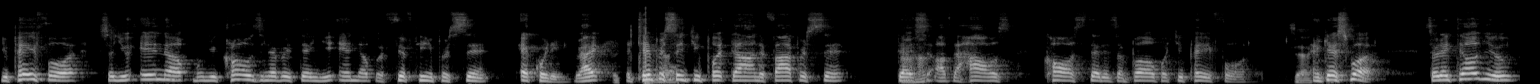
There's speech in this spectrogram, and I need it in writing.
you pay for it. So you end up when you close and everything, you end up with 15% equity, right? The 10% you put down, the 5% that's uh-huh. of the house cost that is above what you pay for. Exactly. And guess what? So they tell you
